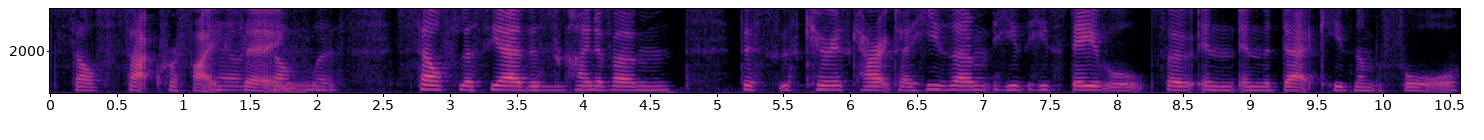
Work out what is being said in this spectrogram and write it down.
self-sacrificing selfless. selfless yeah this kind of um this this curious character he's um he's he's stable. So in in the deck he's number four.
